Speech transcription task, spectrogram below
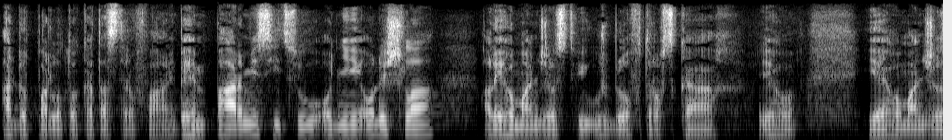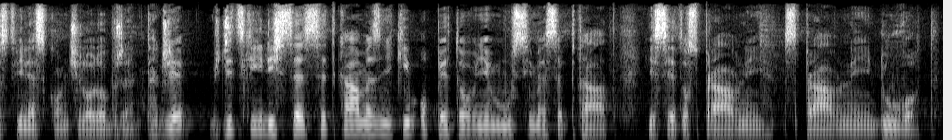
a dopadlo to katastrofálně. Během pár měsíců od něj odešla, ale jeho manželství už bylo v troskách. Jeho, jeho manželství neskončilo dobře. Takže vždycky, když se setkáme s někým opětovně, musíme se ptát, jestli je to správný, správný důvod.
